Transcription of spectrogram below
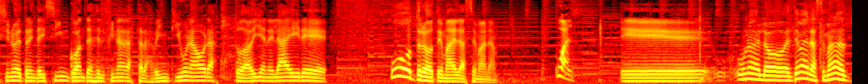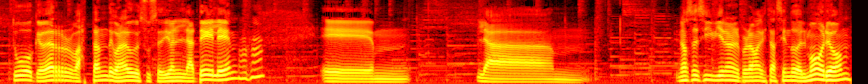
19.35 antes del final hasta las 21 horas todavía en el aire. Otro tema de la semana. ¿Cuál? Eh, uno de los, el tema de la semana tuvo que ver bastante con algo que sucedió en la tele. Eh, la no sé si vieron el programa que está haciendo del Moro.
